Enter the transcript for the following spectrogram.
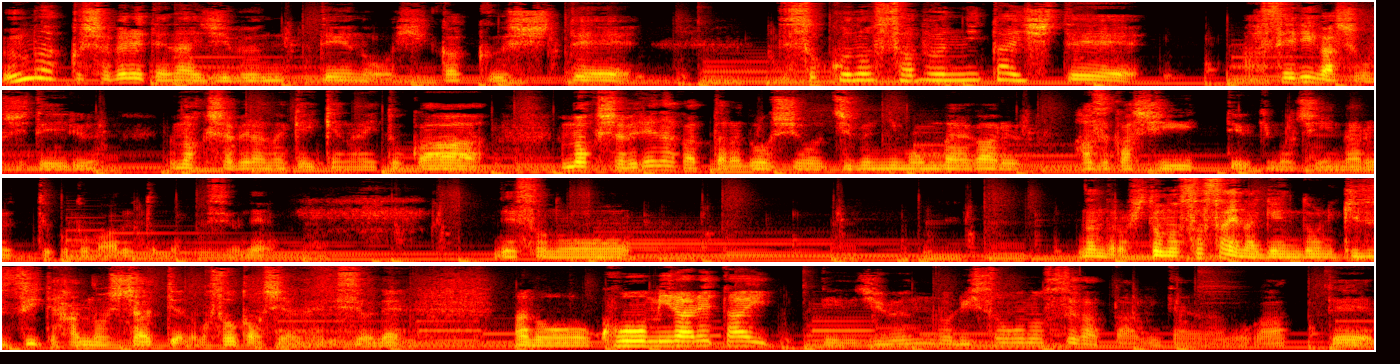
うまく喋れてない自分っていうのを比較して、でそこの差分に対して焦りが生じている。うまく喋らなきゃいけないとか、うまく喋れなかったらどうしよう、自分に問題がある、恥ずかしいっていう気持ちになるってことがあると思うんですよね。で、その、なんだろう、人の些細な言動に傷ついて反応しちゃうっていうのもそうかもしれないですよね。あの、こう見られたいっていう自分の理想の姿みたいなのがあって、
